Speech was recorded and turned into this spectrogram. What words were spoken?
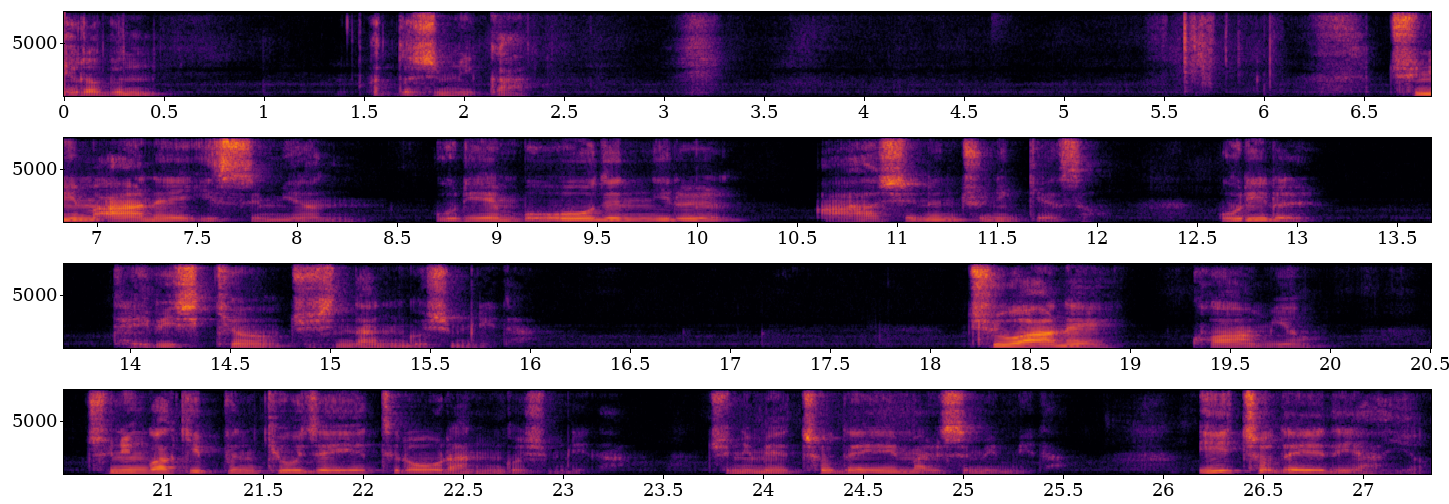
여러분 어떠십니까? 주님 안에 있으면 우리의 모든 일을 아시는 주님께서 우리를 대비시켜 주신다는 것입니다. 주 안에 거하며 주님과 깊은 교제에 들어오라는 것입니다. 주님의 초대의 말씀입니다. 이 초대에 대하여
